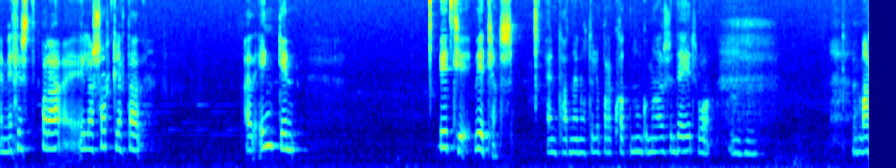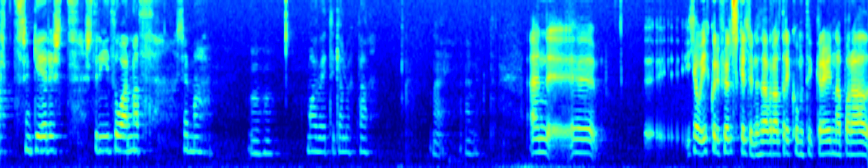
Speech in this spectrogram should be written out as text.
en mér finnst bara eiginlega sorglegt að að enginn viti, hans. En þarna er náttúrulega bara kottnungum að þessum deyr og margt sem gerist stríð og annað sem að Mm maður veit ekki alveg hvað. Nei, einmitt. En uh, hjá ykkur í fjölskyldunni það var aldrei komið til greina bara að,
